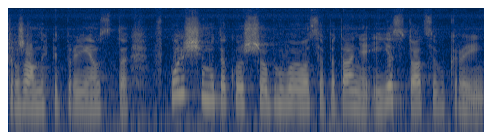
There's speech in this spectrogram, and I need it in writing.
державних підприємств. Польщі ми також обговорили це питання, і є ситуація в Україні.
